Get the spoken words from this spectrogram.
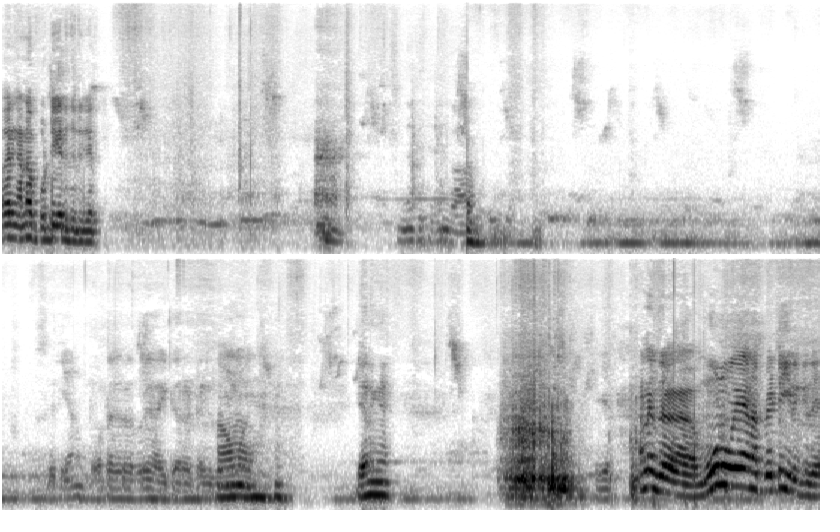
பாருங்க அண்ணா பொட்டி எடுத்துருக்காரு சரியான போட்டோகிராஃபரே வரட்டு ஆமாங்க. ஏனுங்க அண்ணா இந்த மூணு வகையான பெட்டி இருக்குது.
